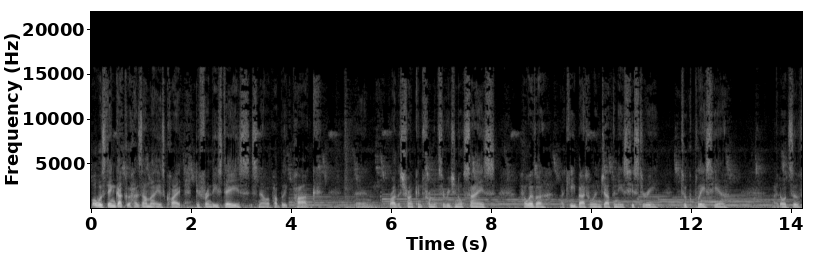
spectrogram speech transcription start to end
What was Dengaku Hazama is quite different these days. It's now a public park and rather shrunken from its original size. However, a key battle in Japanese history took place here at odds of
